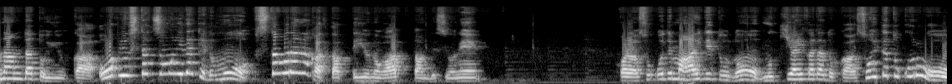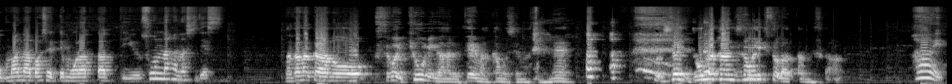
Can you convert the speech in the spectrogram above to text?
学んだというか、お詫びをしたつもりだけども、伝わらなかったっていうのがあったんですよね。だからそこでまあ相手との向き合い方とか、そういったところを学ばせてもらったっていう、そんな話です。なかなかあの、すごい興味があるテーマかもしれませんね。実際にどんな感じのエピソードだったんですか？はい。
